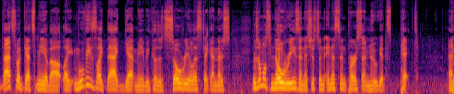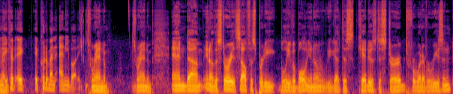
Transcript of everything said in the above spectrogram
That's what gets me about like movies like that get me because it's so realistic and there's there's almost no reason. It's just an innocent person who gets picked, and Right. it could it, it could have been anybody. It's random. It's random, and um, you know the story itself is pretty believable. You know, we got this kid who's disturbed for whatever reason,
